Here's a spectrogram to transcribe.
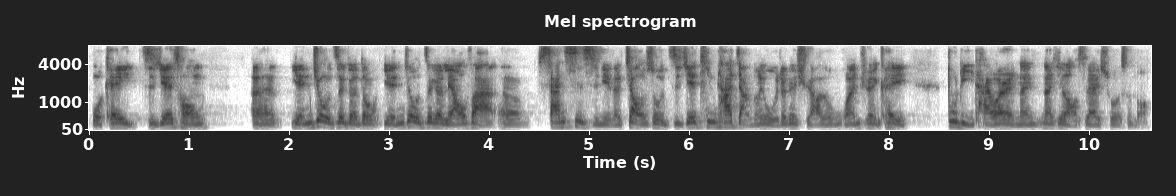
我可以直接从呃研究这个东研究这个疗法呃三四十年的教授，直接听他讲东西，我就可以学到，完全可以。不理台湾人那那些老师在说什么，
